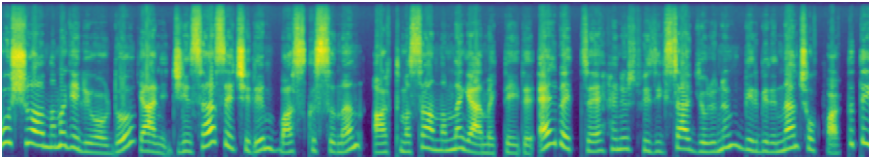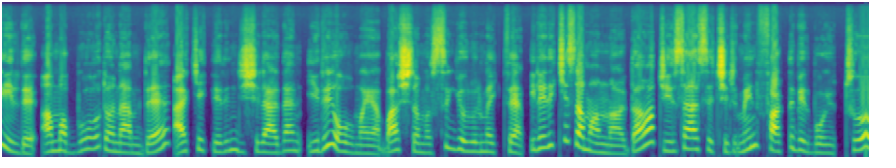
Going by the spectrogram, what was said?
Bu şu anlama geliyordu. Yani cinsel seçilim baskısının artması anlamına gelmekteydi. Elbette henüz fiziksel görünüm birbirinden çok farklı değildi ama bu dönemde erkeklerin dişilerden iri olmaya başlaması görülmekte. İleriki zamanlarda cinsel seçilimin farklı bir boyutu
